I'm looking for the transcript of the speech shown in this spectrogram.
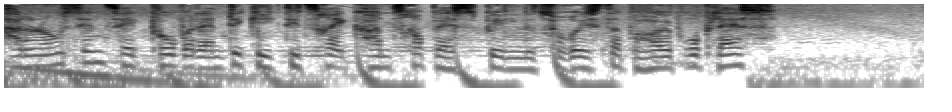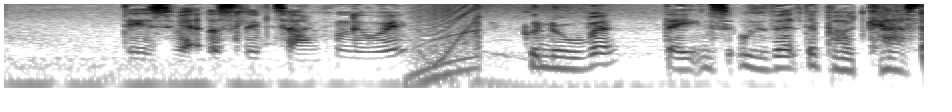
Har du nogensinde tænkt på, hvordan det gik de tre kontrabasspillende turister på Højbroplads? Det er svært at slippe tanken nu, ikke? Gunova, dagens udvalgte podcast.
